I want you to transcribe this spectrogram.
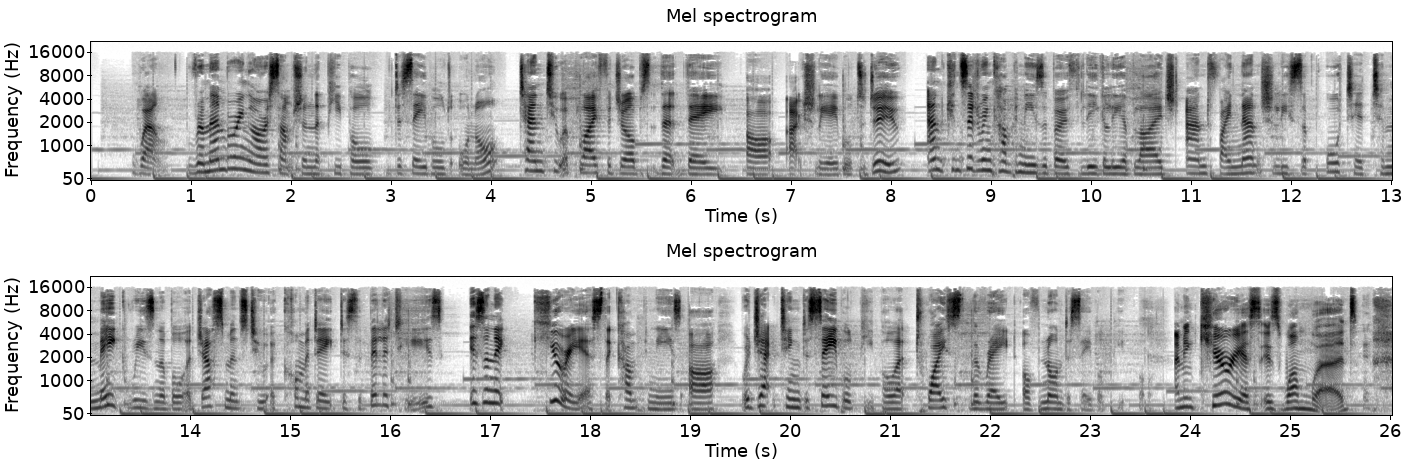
Well, remembering our assumption that people, disabled or not, tend to apply for jobs that they are actually able to do, and considering companies are both legally obliged and financially supported to make reasonable adjustments to accommodate disabilities, isn't it curious that companies are rejecting disabled people at twice the rate of non disabled people? I mean, curious is one word.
